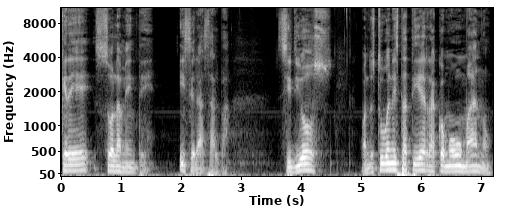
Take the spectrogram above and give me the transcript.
cree solamente y serás salva. Si Dios, cuando estuvo en esta tierra como humano,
